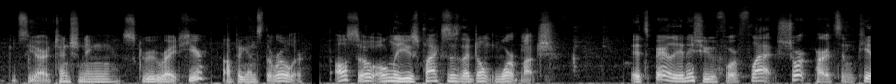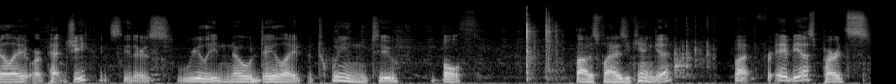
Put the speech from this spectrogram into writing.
You can see our tensioning screw right here up against the roller. Also, only use plaxes that don't warp much. It's barely an issue for flat, short parts in PLA or PETG. You can see there's really no daylight between the two, both about as flat as you can get. But for ABS parts,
